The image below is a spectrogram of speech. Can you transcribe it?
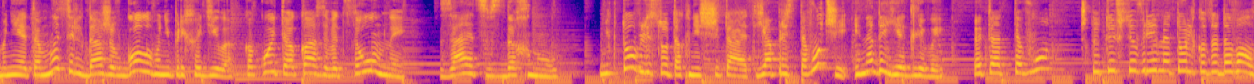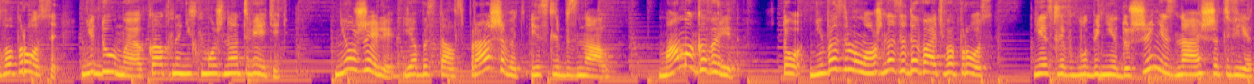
мне эта мысль даже в голову не приходила. Какой ты, оказывается, умный. Заяц вздохнул. Никто в лесу так не считает. Я приставучий и надоедливый. Это от того, что ты все время только задавал вопросы, не думая, как на них можно ответить. Неужели я бы стал спрашивать, если б знал? Мама говорит, что невозможно задавать вопрос, если в глубине души не знаешь ответ.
